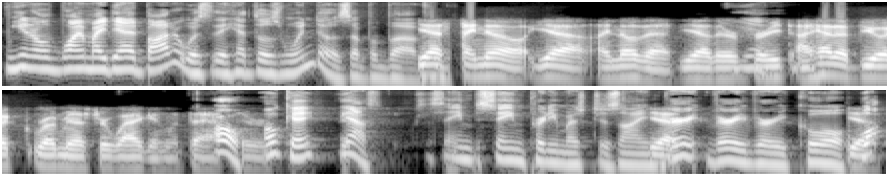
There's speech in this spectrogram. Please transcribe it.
you know, why my dad bought it was they had those windows up above. Yes, I know. Yeah, I know that. Yeah, they're yeah. very, I had a Buick Roadmaster wagon with that. Oh, they're, okay. Yes same same pretty much design. Yeah. Very very very cool. Yeah. Well,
